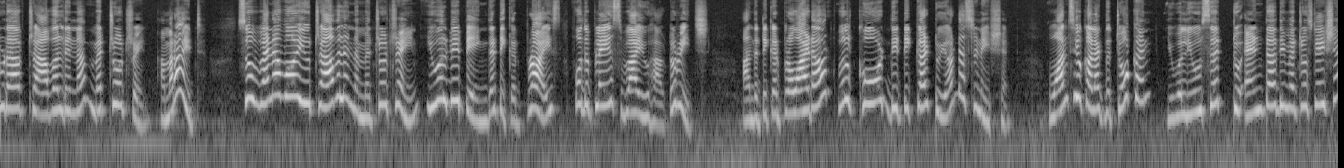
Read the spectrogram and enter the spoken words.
would have travelled in a metro train. Am I right? So whenever you travel in a metro train, you will be paying the ticket price for the place where you have to reach. And the ticket provider will code the ticket to your destination. Once you collect the token, you will use it to enter the metro station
